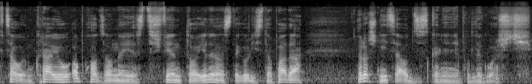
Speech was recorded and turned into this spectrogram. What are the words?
W całym kraju obchodzone jest święto 11 listopada, rocznica odzyskania niepodległości.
